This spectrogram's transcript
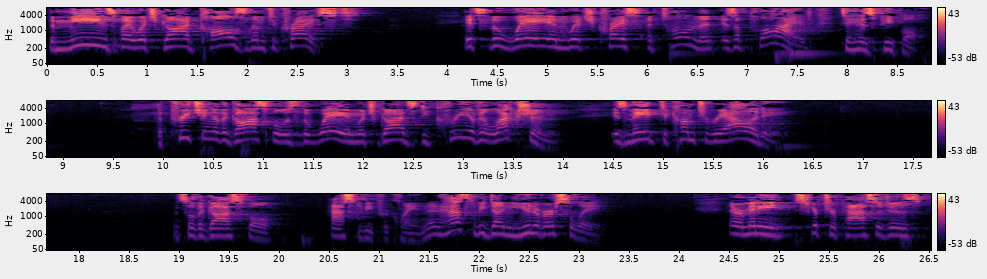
The means by which God calls them to Christ. It's the way in which Christ's atonement is applied to His people. The preaching of the gospel is the way in which God's decree of election is made to come to reality. And so the gospel has to be proclaimed. And it has to be done universally. There are many scripture passages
